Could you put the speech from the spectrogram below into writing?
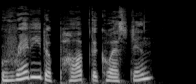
Ready to pop the question?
